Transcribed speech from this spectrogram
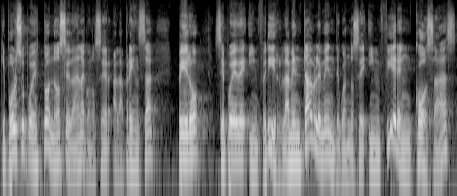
que por supuesto no se dan a conocer a la prensa, pero se puede inferir. Lamentablemente cuando se infieren cosas,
